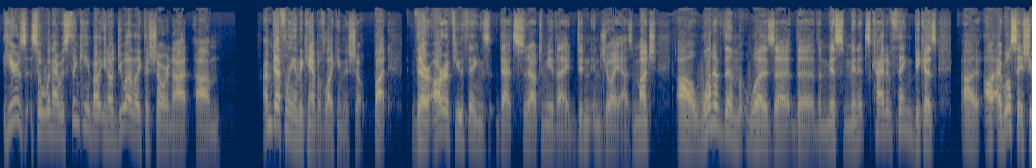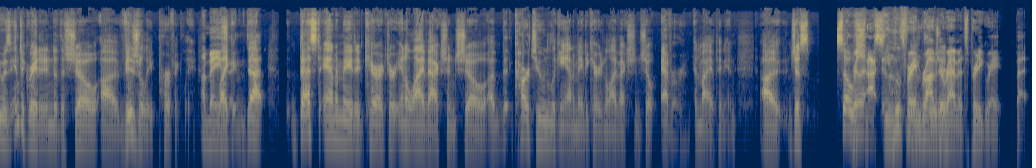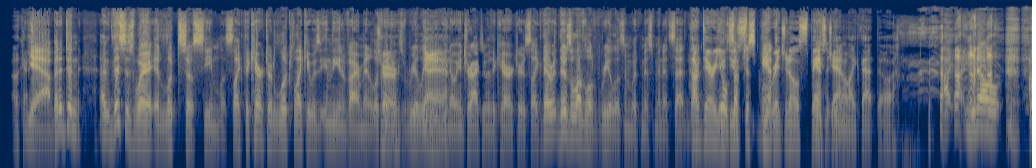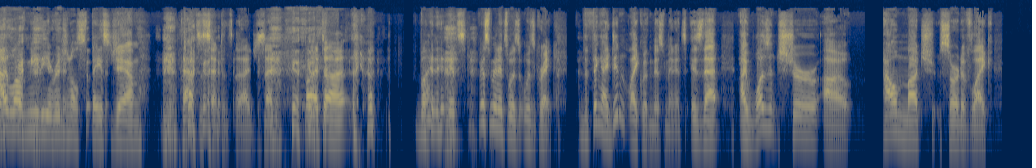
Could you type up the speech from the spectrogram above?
here's so when I was thinking about, you know, do I like the show or not? Um I'm definitely in the camp of liking the show. But there are a few things that stood out to me that I didn't enjoy as much. Uh, one of them was uh, the the miss minutes kind of thing because uh, I I will say she was integrated into the show uh, visually perfectly Amazing. like that best animated character in a live action show a cartoon looking animated character in a live action show ever in my opinion uh just so really, I, Who Framed Roger. Rabbit's pretty great, okay. yeah but it didn't uh, this is where it looked so seamless like the character looked like it was in the environment it looked like it was really Yeah, yeah, you know interacting with the characters like there there's a level of realism with miss minutes that, that How dare you do just the original Space can't, you Jam know. like that, though? I, I- you know, I love me the original Space Jam. That's a sentence that I just said. But uh but it's Miss Minutes was was great. The thing I didn't like with Miss Minutes is that I wasn't sure uh how much sort of like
